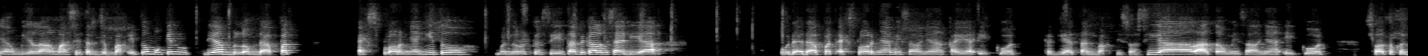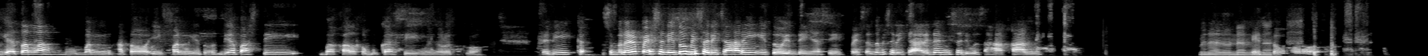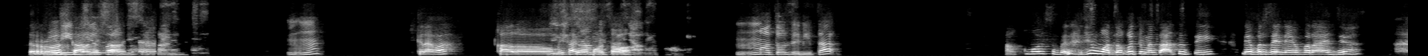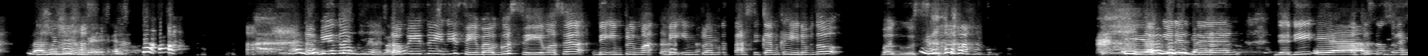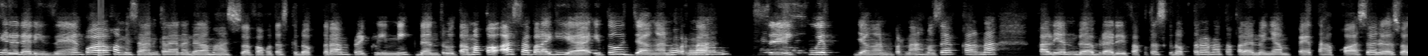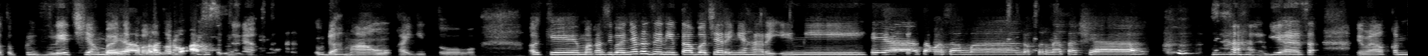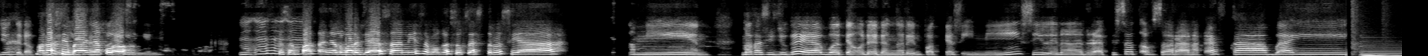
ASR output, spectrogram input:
yang bilang masih terjebak itu mungkin dia belum dapat eksplornya gitu menurutku sih. Tapi kalau misalnya dia udah dapat eksplornya misalnya kayak ikut kegiatan bakti sosial atau misalnya ikut suatu kegiatan lah momen atau event gitu dia pasti bakal kebuka sih menurutku. Jadi sebenarnya passion itu bisa dicari itu intinya sih. Passion itu bisa dicari dan bisa diusahakan. Benar benar benar. Itu terus jadi kalau misalnya misalkan... mm -mm. kenapa? Kalau misalnya kalau moto misalnya... Mm -mm, moto Zenita? Aku sebenarnya motoku cuma satu sih. Never say never aja. Lagu JB tapi itu tapi itu ini sih bagus sih. Maksudnya diimplement diimplementasikan ke hidup tuh bagus iya Oke deh Zen. Jadi iya. pesan terakhirnya dari Zen, pokoknya kalau misalnya kalian adalah mahasiswa Fakultas Kedokteran, preklinik dan terutama koas apalagi ya, itu jangan uh -uh. pernah say quit, jangan pernah maksudnya karena kalian udah berada di fakultas kedokteran atau kalian udah nyampe tahap koasa adalah suatu privilege yang banyak iya, banget orang-orang sebenarnya udah mau kayak gitu. Oke, makasih banyak Kak Zenita buat sharingnya hari ini. Iya, sama-sama Dokter Natasha. Dia, ya welcome juga Dokter Makasih Zenita. banyak loh. Kesempatannya luar biasa nih. Semoga sukses terus ya. Amin. Makasih juga ya buat yang udah dengerin podcast ini. See you in another episode of Suara Anak FK. Bye.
